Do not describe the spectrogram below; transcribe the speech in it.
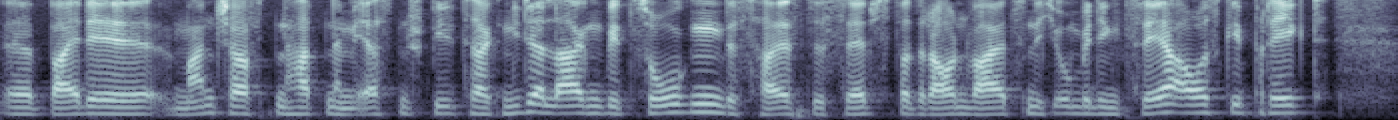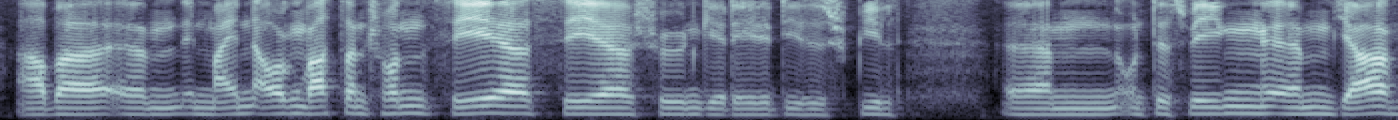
Äh, beide Mannschaften hatten am ersten Spieltag Niederlagen bezogen. Das heißt, das Selbstvertrauen war jetzt nicht unbedingt sehr ausgeprägt. Aber in meinen Augen war es dann schon sehr, sehr schön geredet, dieses Spiel. Ähm, und deswegen, ähm, ja,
